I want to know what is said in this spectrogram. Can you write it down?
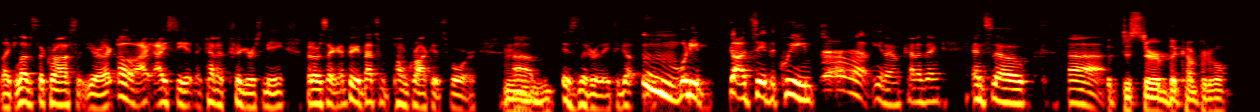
like loves the cross, you're like, oh, I, I see it, and it kind of triggers me. But I was like, I think that's what punk rock is for, mm. um, is literally to go, mm, what do you, God save the queen, you know, kind of thing. And so, uh, disturb the comfortable.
